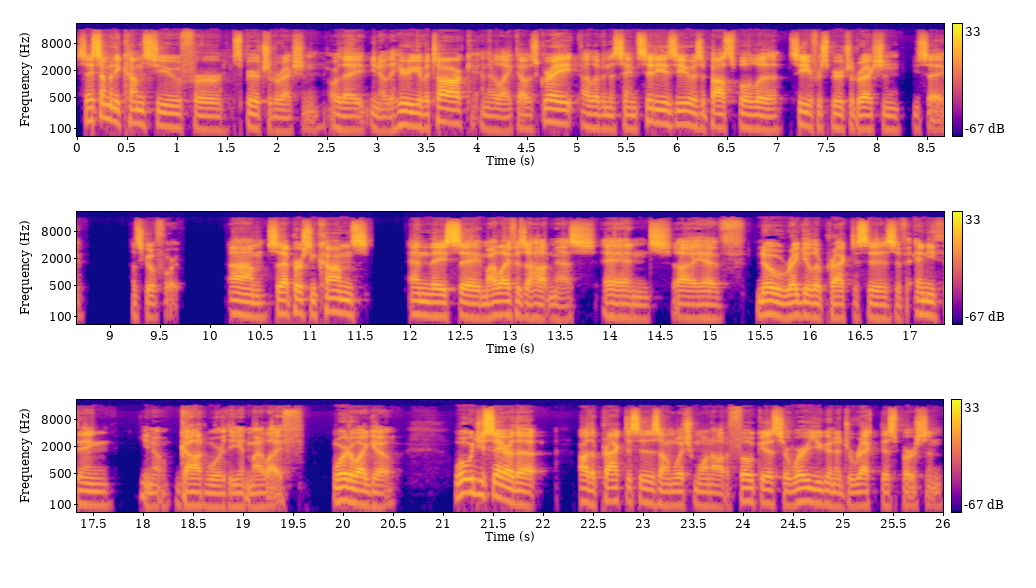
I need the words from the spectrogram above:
say somebody comes to you for spiritual direction or they you know they hear you give a talk and they're like that was great. I live in the same city as you. Is it possible to see you for spiritual direction? You say let's go for it. Um, so that person comes and they say my life is a hot mess and i have no regular practices of anything you know god worthy in my life. Where do i go? What would you say are the are the practices on which one ought to focus or where are you going to direct this person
